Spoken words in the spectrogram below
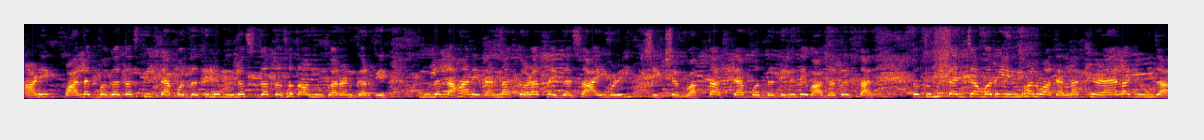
आणि पालक बघत असतील त्या पद्धतीने मुलंसुद्धा तसंच अनुकरण करतील. मुलं लहान आहे त्यांना कळत नाही. जसं आई वडील शिक्षक वागतात त्या पद्धतीने ते वागत असतात. तर तुम्ही त्यांच्यामध्ये इन्व्हॉल्व व्हा त्यांना खेळायला घेऊन जा.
